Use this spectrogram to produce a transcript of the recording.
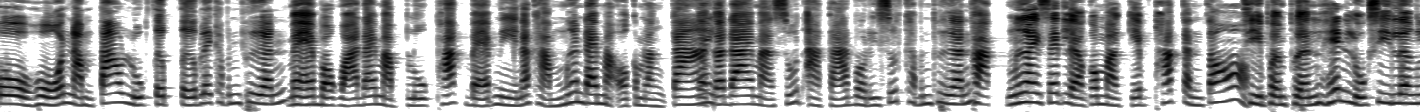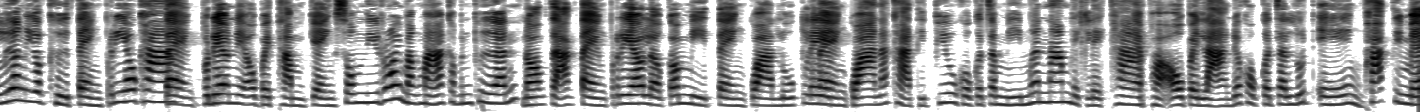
โอ้โหน้ำเต้าลูกเติบๆเลยค่ะเพื่อนๆแม่บอกว่าได้มาปลูกพักแบบนี้นะคะเมื่อได้มาออกกำลังกายแล้วก็ได้มาสูดอากาศบริสุทธิ์ค่ะเพื่อนๆผักเหนื่อยเสร็จแล้วก็มาเก็บพักกันต่อที่เพื่อนๆเห็นลูกสีเหลืองเรื่องๆนี่ก็คือแต่งเปรี้ยวค่ะ แต่งเปรี้ยวเนี่ยเอาไปทำแกงส้มนี่ร่อยมากๆค่ะเพื่อนๆนอกจากแต่งเปรี้ยวแล้วก็มีแต่งกวาลูกเล็กแต่งกวานะคะที่ผิวเขาก็จะมีเมื่อน้ำเล็กๆค่ะแต่พอเอาไปล้างเดี๋ยวเขาก็จะลุดเอง พักที่แม่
